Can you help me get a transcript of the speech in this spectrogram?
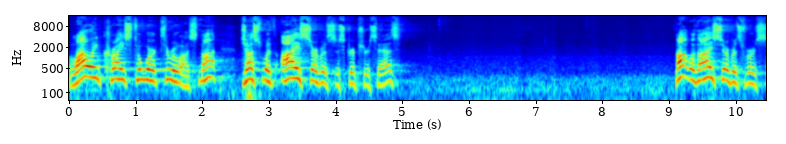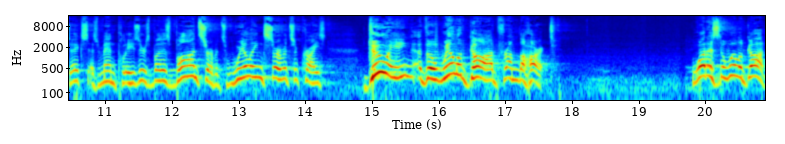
allowing Christ to work through us, not just with eye service, the scripture says. Not with eye service, verse 6, as men pleasers, but as bond servants, willing servants of Christ, doing the will of God from the heart. What is the will of God?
